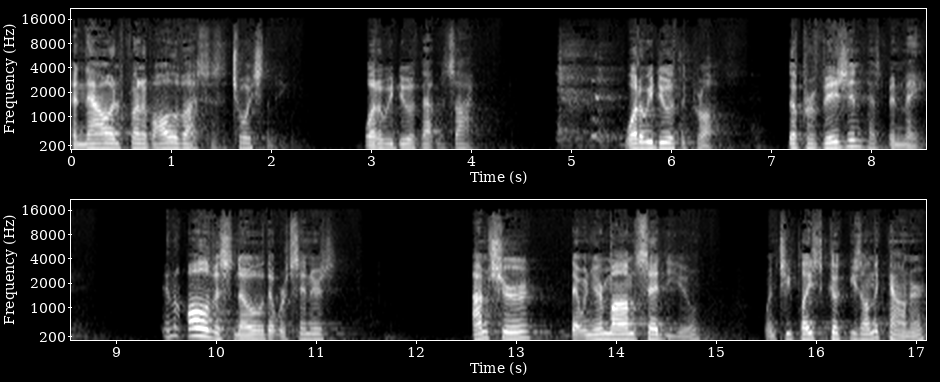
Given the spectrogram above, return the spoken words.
And now, in front of all of us, is a choice to make. What do we do with that Messiah? What do we do with the cross? The provision has been made. And all of us know that we're sinners. I'm sure that when your mom said to you, when she placed cookies on the counter,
